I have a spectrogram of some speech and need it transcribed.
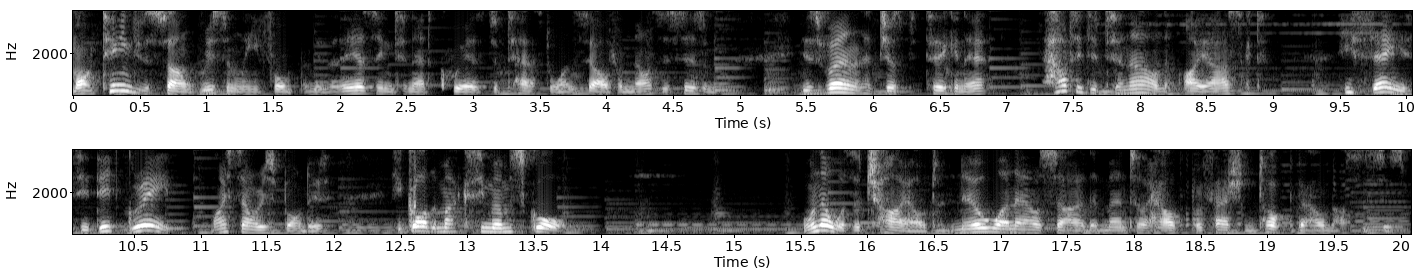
Martin Duchamp recently formed this internet quiz to test oneself on narcissism. His friend had just taken it. How did it turn out? I asked. He says he did great, my son responded. He got the maximum score. When I was a child, no one outside the mental health profession talked about narcissism.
